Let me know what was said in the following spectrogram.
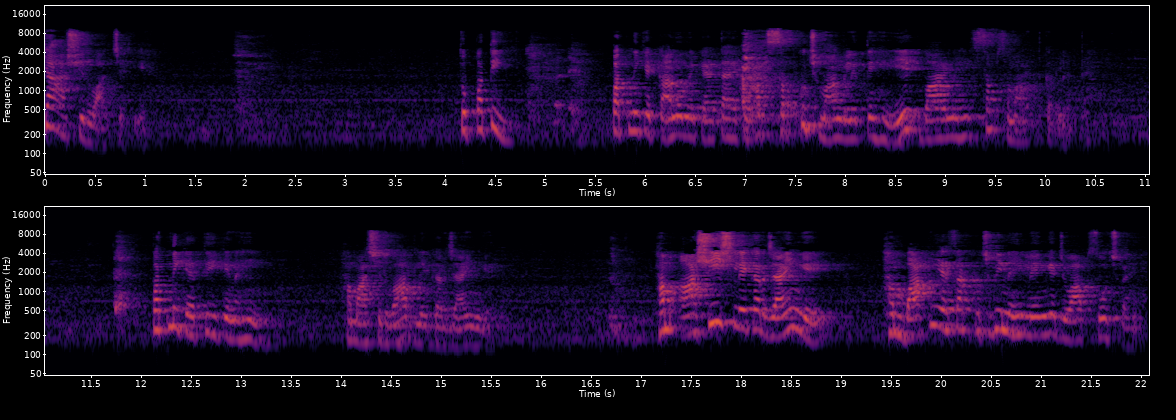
क्या आशीर्वाद चाहिए? तो पति पत्नी के कानों में कहता है कि आप सब कुछ मांग लेते हैं, एक बार में ही सब समाप्त कर लेते हैं। पत्नी कहती है कि नहीं, हम आशीर्वाद लेकर जाएँगे। हम आशीष लेकर जाएँगे, हम बाकी ऐसा कुछ भी नहीं लेंगे जो आप सोच रहे हैं।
